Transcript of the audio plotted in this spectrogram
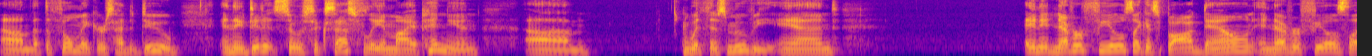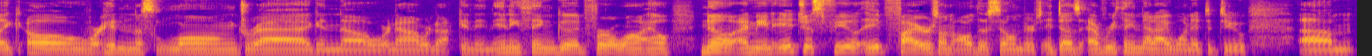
um, that the filmmakers had to do. And they did it so successfully in my opinion um, with this movie and and it never feels like it's bogged down. It never feels like oh we're hitting this long drag and no we're now we're not getting anything good for a while. No i mean it just feel it fires on all those cylinders. It does everything that i wanted to do. Um,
